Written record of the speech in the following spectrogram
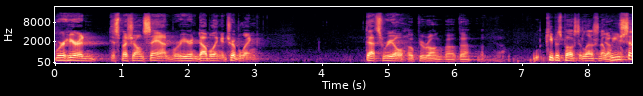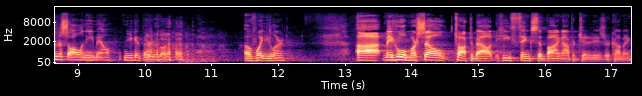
we're hearing, especially on sand, we're here in doubling and tripling. That's real. Hope you're wrong about that, but yeah, Keep us posted. Let us know. Yeah. Will you send us all an email when you get back of what you learned? Uh, Mehul, Marcel talked about he thinks that buying opportunities are coming.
